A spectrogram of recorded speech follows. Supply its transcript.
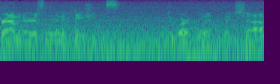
parameters and limitations to work with, which uh,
